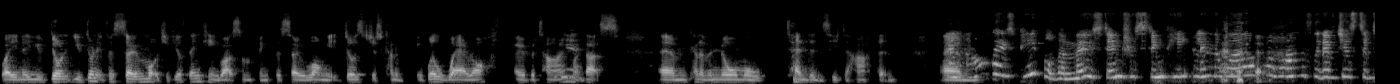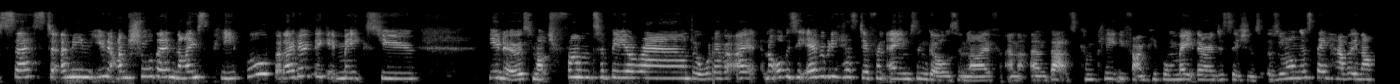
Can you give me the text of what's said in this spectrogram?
where you know you've done you've done it for so much if you're thinking about something for so long it does just kind of it will wear off over time Yeah. like that's um, kind of a normal tendency to happen and um, are those people the most interesting people in the world? the ones that have just obsessed? I mean, you know, I'm sure they're nice people, but I don't think it makes you, you know, as much fun to be around or whatever. I and obviously everybody has different aims and goals in life, and and that's completely fine. People make their own decisions as long as they have enough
